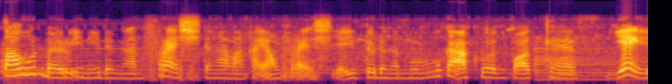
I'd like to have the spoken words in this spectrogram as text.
tahun baru ini dengan fresh dengan langkah yang fresh yaitu dengan membuka akun podcast. Yay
